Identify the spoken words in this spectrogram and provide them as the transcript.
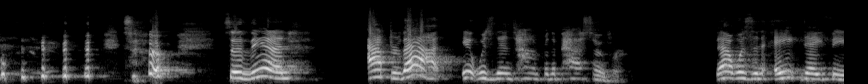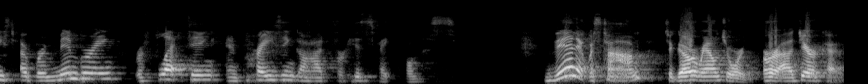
so, so then, after that, it was then time for the Passover. That was an eight day feast of remembering, reflecting, and praising God for his faithfulness. Then it was time to go around Jordan or uh, Jericho.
